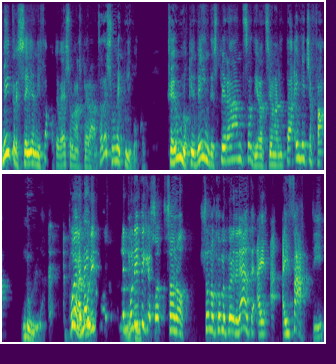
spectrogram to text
Mentre sei anni fa poteva essere una speranza, adesso è un equivoco. Cioè uno che vende speranza di razionalità e invece fa nulla. E poi le, politiche, le politiche so, sono, sono, come quelle delle altre, ai, ai, fatti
